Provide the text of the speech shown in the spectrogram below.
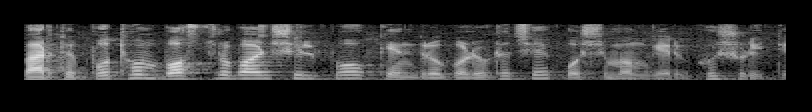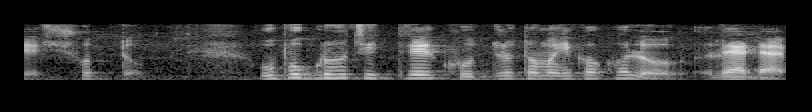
ভারতের প্রথম বস্ত্রবয়ন শিল্প কেন্দ্র গড়ে উঠেছে পশ্চিমবঙ্গের ঘুষুরিতে, সত্য। উপগ্রহ চিত্রের ক্ষুদ্রতম একক হল র্যাডার,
